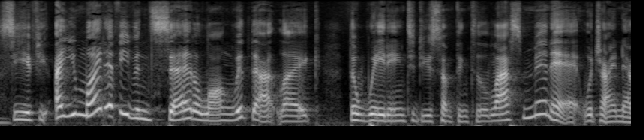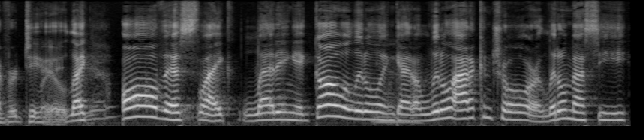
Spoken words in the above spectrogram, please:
See if you, you might have even said along with that, like, the waiting to do something to the last minute, which I never do. Like all this, like letting it go a little and get a little out of control or a little messy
